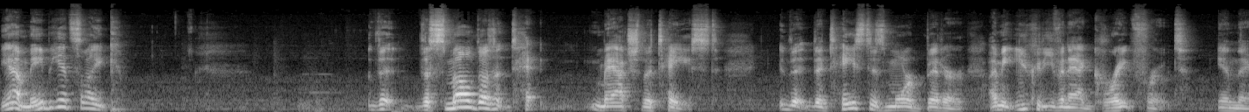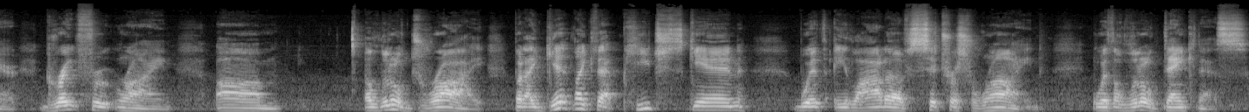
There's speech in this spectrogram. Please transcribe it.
Yeah, maybe it's like the the smell doesn't match the taste. The the taste is more bitter. I mean, you could even add grapefruit in there. Grapefruit rind. Um, a little dry, but I get like that peach skin with a lot of citrus rind with a little dankness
